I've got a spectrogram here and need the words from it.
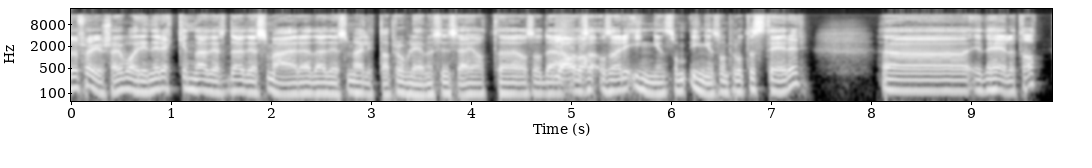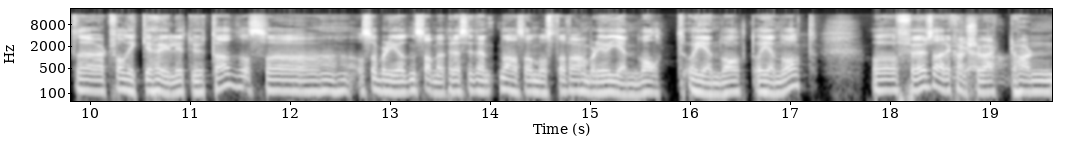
det føyer seg jo bare inn i rekken. Det er det, det, er det, som, er, det, er det som er litt av problemet, syns jeg. At, altså det er, Ja altså, og, så, er det ingen som, ingen som protesterer eh, i det hele tatt. I hvert fall ikke høylytt utad. Og så, og så blir jo den samme presidenten, Hassan Mustafa, han blir jo gjenvalgt og gjenvalgt og gjenvalgt. Og før så har det kanskje vært Har han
